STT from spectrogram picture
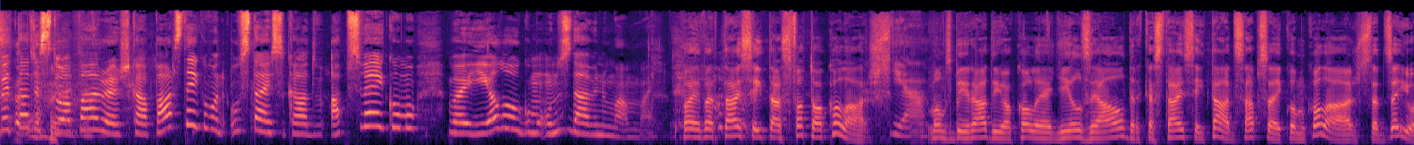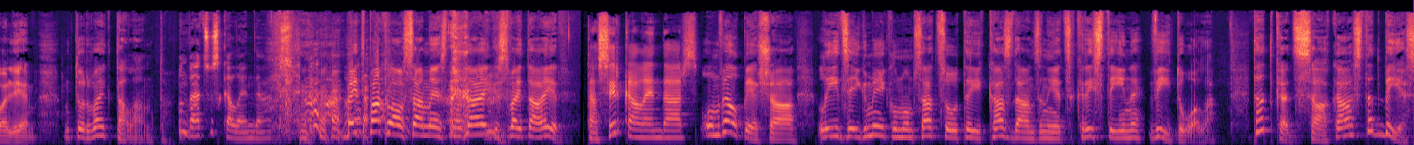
Bet tad es to pārvēršu kā pārsteigumu un uztaisu kādu apsveikumu vai ielūgumu un uzdāvinu mammai. Vai var taisīt tās fotokolāžas? Jā. Mums bija radio kolēģi Ilze Aldra, kas taisīja tādas apsveikumu kolāžas ar dzējoļiem. Nu, Tur vajag talantu. Un vecus kalendārus. Bet paklausāmies no Daigas, vai tā ir. Tas ir kalendārs. Un vēl pie šā līdzīgu mīklu mums atsūtīja kazdānzniece Kristīne Vītola. Tad, kad sākās, tad bies,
